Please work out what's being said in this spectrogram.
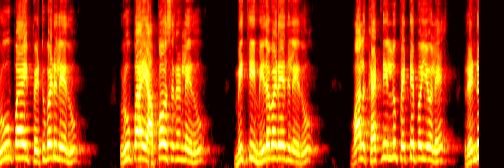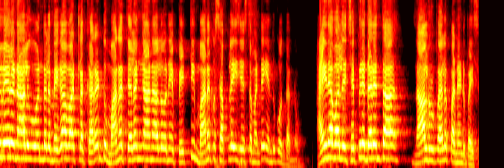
రూపాయి పెట్టుబడి లేదు రూపాయి అప్పవసరం లేదు మిత్తి మీద పడేది లేదు వాళ్ళు కట్నీళ్ళు పెట్టే పెట్టెపోయోలే రెండు వేల నాలుగు వందల మెగావాట్ల కరెంటు మన తెలంగాణలోనే పెట్టి మనకు సప్లై చేస్తామంటే ఎందుకు వద్దన్నావు? అయినా వాళ్ళు చెప్పిన ధర ఎంత? నాలుగు రూపాయల పన్నెండు పైసలు.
